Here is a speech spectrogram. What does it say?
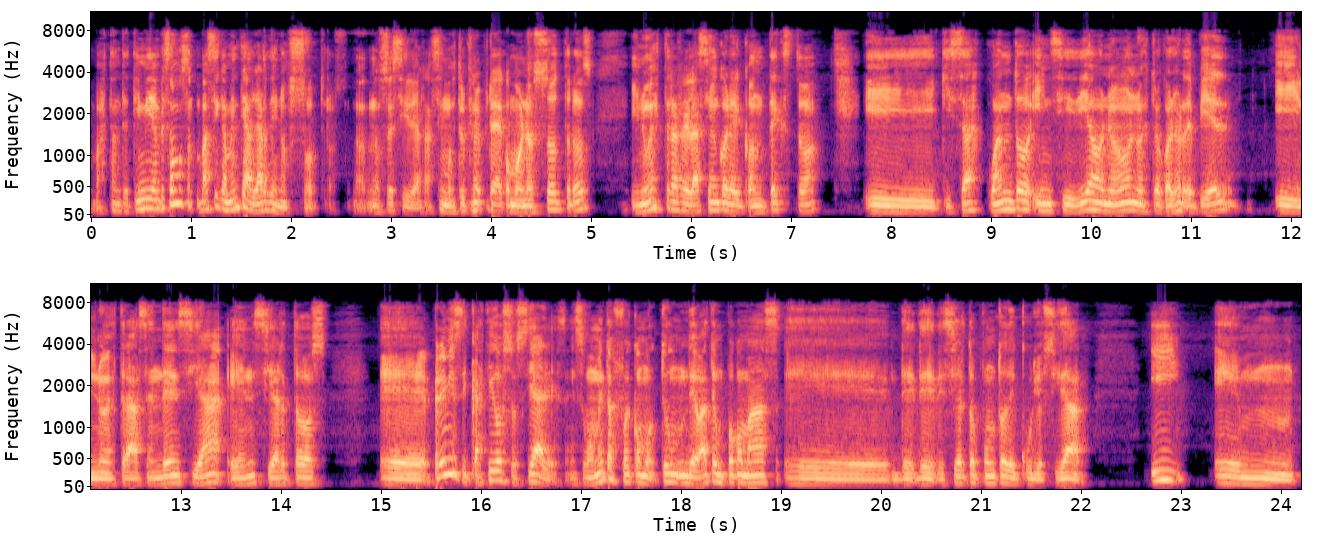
bastante tímida. Empezamos básicamente a hablar de nosotros. No, sé si de racismo estructural, pero como nosotros y nuestra relación con el contexto y quizás cuánto incidía o no nuestro color de piel y nuestra ascendencia en ciertos eh, premios y castigos sociales. En su momento fue como un debate un poco más eh, de, cierto punto de curiosidad. Y em,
